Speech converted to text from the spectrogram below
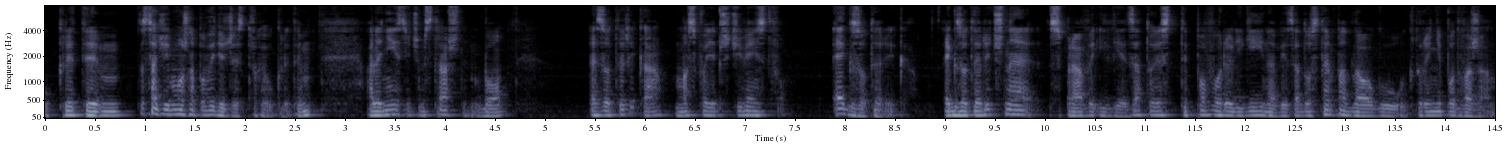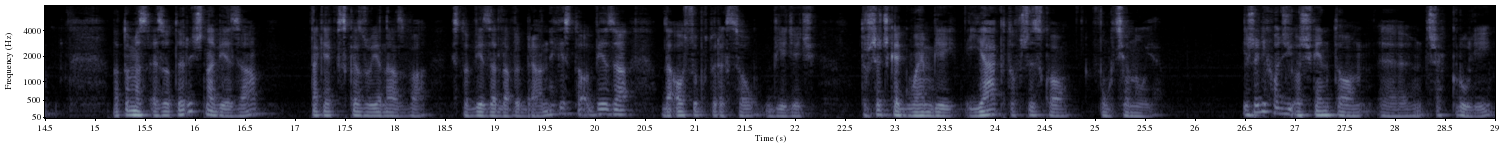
ukrytym, w zasadzie można powiedzieć, że jest trochę ukrytym, ale nie jest niczym strasznym, bo ezoteryka ma swoje przeciwieństwo. Egzoteryka. Egzoteryczne sprawy i wiedza to jest typowo religijna wiedza dostępna dla ogółu, której nie podważamy. Natomiast ezoteryczna wiedza, tak jak wskazuje nazwa, jest to wiedza dla wybranych, jest to wiedza dla osób, które chcą wiedzieć troszeczkę głębiej, jak to wszystko funkcjonuje. Jeżeli chodzi o święto e, Trzech Króli,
